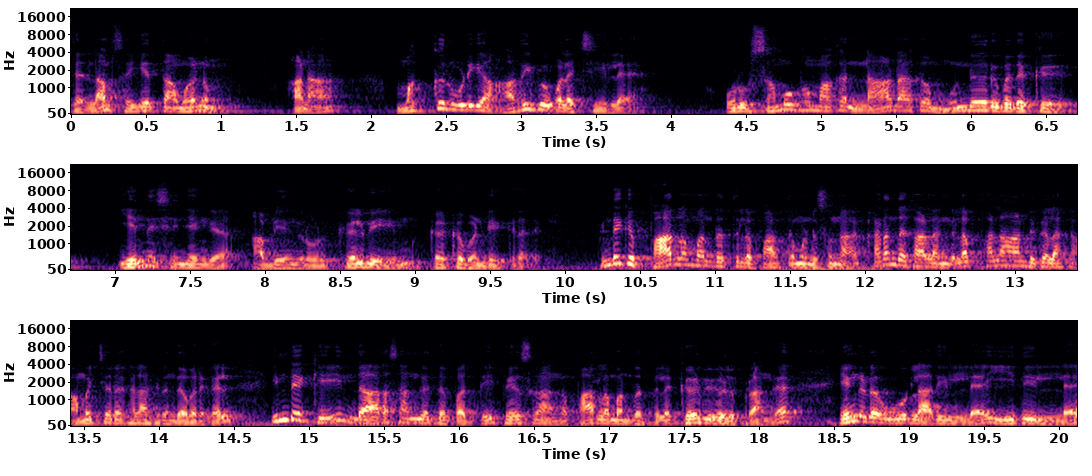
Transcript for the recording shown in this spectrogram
இதெல்லாம் செய்யத்தான் வேணும். ஆனால் மக்களுடைய அறிவு வளர்ச்சியில் ஒரு சமூகமாக நாடாக முன்னேறுவதற்கு என்ன செஞ்சீங்க அப்படிங்கிற ஒரு கேள்வியையும் கேட்க வேண்டியிருக்கிறது. இன்றைக்கு பார்லமன்றத்தில் பார்த்தோம்னு சொன்னால் கடந்த காலங்களில் பல ஆண்டுகளாக அமைச்சர்களாக இருந்தவர்கள் இன்றைக்கு இந்த அரசாங்கத்தை பற்றி பேசுகிறாங்க பார்லமன்றத்தில் கேள்வி எழுப்புறாங்க. எங்களோட ஊரில் அது இல்லை இது இல்லை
